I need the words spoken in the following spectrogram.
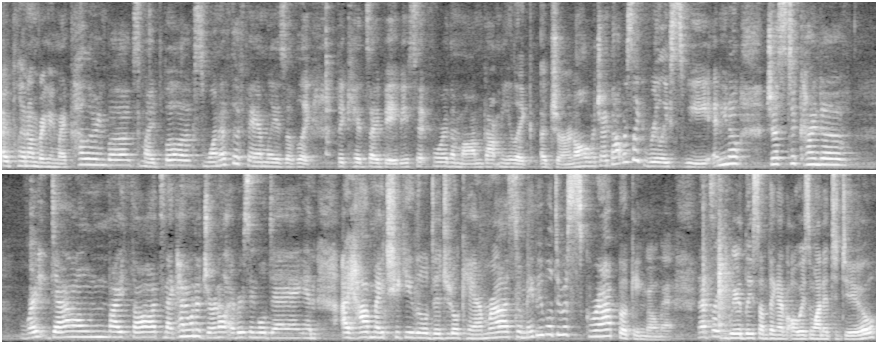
I plan on bringing my coloring books, my books. One of the families of like the kids I babysit for, the mom got me like a journal, which I thought was like really sweet. And you know, just to kind of write down my thoughts and I kind of want to journal every single day and I have my cheeky little digital camera so maybe we'll do a scrapbooking moment. That's like weirdly something I've always wanted to do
